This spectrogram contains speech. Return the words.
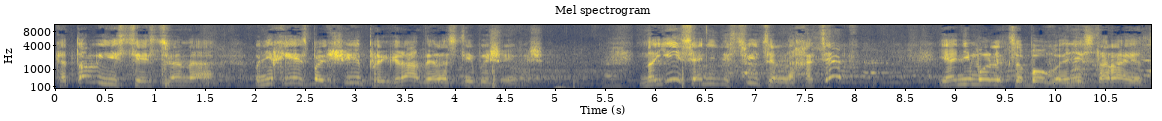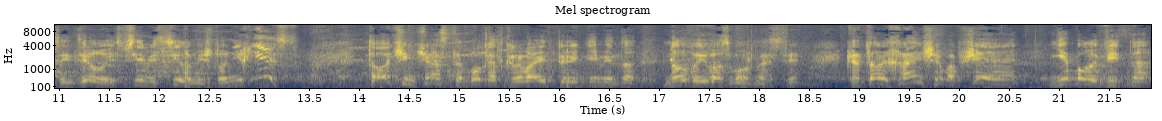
которые, естественно, у них есть большие преграды расти выше и выше. Но если они действительно хотят, и они молятся Богу, и они стараются и делают всеми силами, что у них есть, то очень часто Бог открывает перед ними но- новые возможности, которых раньше вообще не было видно,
